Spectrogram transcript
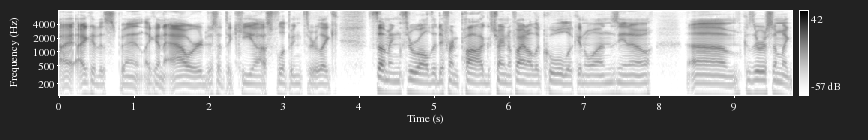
I I could have spent like an hour just at the kiosk flipping through like thumbing through all the different pogs trying to find all the cool looking ones, you know. Um cuz there were some like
